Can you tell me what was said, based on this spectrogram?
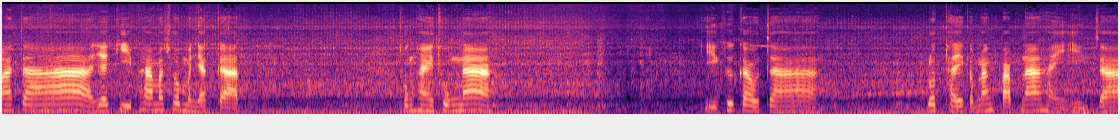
มาจ้ายายกี่พามาชมบรรยากาศทงไฮทงหน้า อีกคือเก่าจ้ารถไถกำลังปรับหน้าให้อีกจ้า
